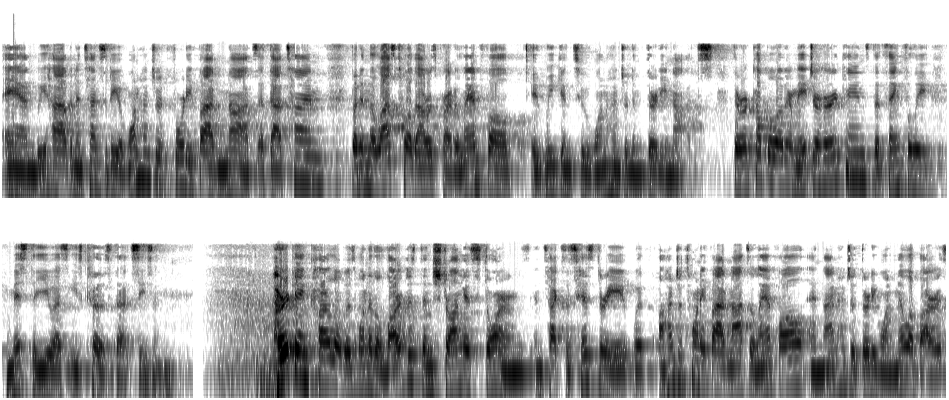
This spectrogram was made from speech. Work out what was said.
and we have an intensity of 145 knots at that time, but in the last 12 hours prior to landfall, it weakened to 130 knots. There were a couple other major hurricanes that thankfully missed the U.S. East Coast that season. Hurricane Carla was one of the largest and strongest storms in Texas history with 125 knots of landfall and 931 millibars.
